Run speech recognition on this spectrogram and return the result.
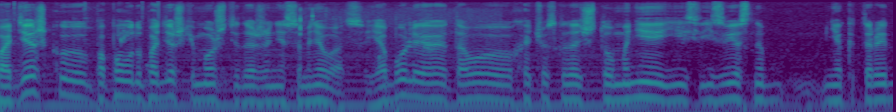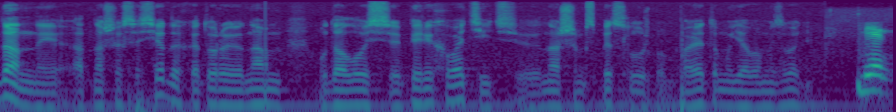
Поддержку, по поводу поддержки можете даже не сомневаться. Я более того хочу сказать, что мне из- известны некоторые данные от наших соседов, которые нам удалось перехватить э, нашим спецслужбам. Поэтому я вам и звоню. Bien.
